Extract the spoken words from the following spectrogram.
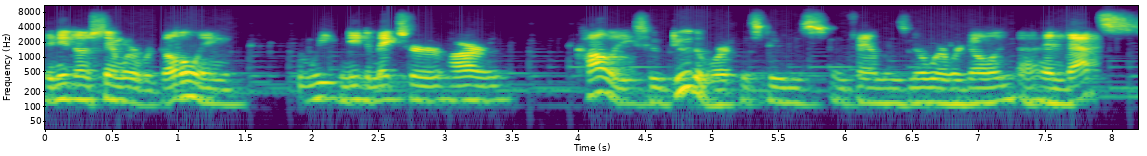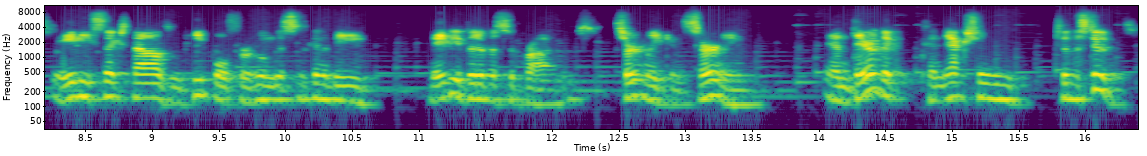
They need to understand where we're going. We need to make sure our colleagues who do the work with students and families know where we're going. Uh, and that's 86,000 people for whom this is going to be maybe a bit of a surprise, certainly concerning. And they're the connection to the students.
